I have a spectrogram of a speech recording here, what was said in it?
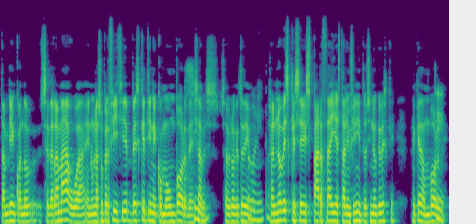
también cuando se derrama agua en una superficie, ves que tiene como un borde, Sí. ¿sabes? ¿Sabes lo que te digo? bonito. O sea, no ves que se esparza ahí hasta el infinito, sino que ves que le queda un borde. sí,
